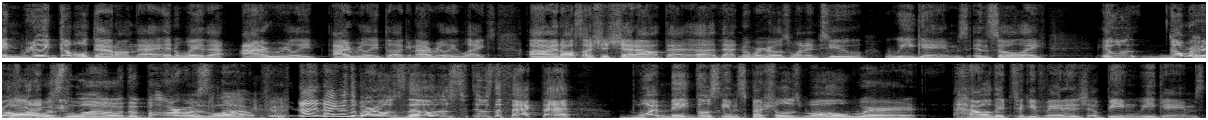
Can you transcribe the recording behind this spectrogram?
and really doubled down on that in a way that I really I really dug and I really liked. Uh, and also I should shout out that uh, that No More Heroes 1 and 2 Wii games. And so like it was No More the Heroes 1 bar and was 2 low. The bar was low. not, not even the bar was though. It was it was the fact that what made those games special as well were how they took advantage of being Wii games.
